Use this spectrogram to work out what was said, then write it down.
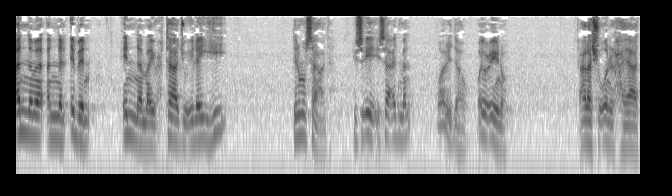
أنما أن الإبن إنما يحتاج إليه للمساعدة. يساعد من؟ والده ويعينه على شؤون الحياة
